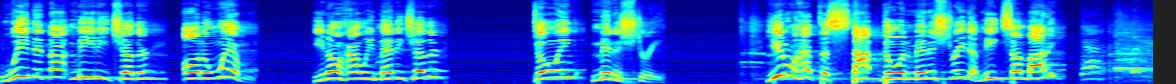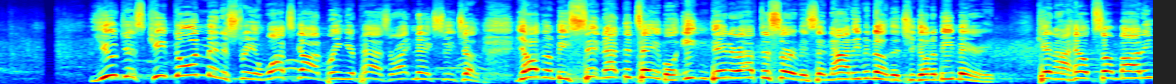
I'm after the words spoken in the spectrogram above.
we did not meet each other on a whim. You know how we met each other? Doing ministry. You don't have to stop doing ministry to meet somebody. Yeah. You just keep doing ministry and watch God bring your paths right next to each other. Y'all gonna be sitting at the table eating dinner after service and not even know that you're gonna be married. Can I help somebody?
